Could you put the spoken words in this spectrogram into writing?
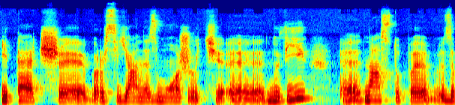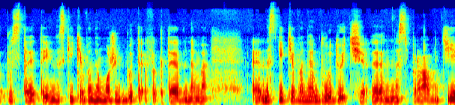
і те, чи росіяни зможуть е, нові е, наступи запустити, і наскільки вони можуть бути ефективними, е, наскільки вони будуть е, насправді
